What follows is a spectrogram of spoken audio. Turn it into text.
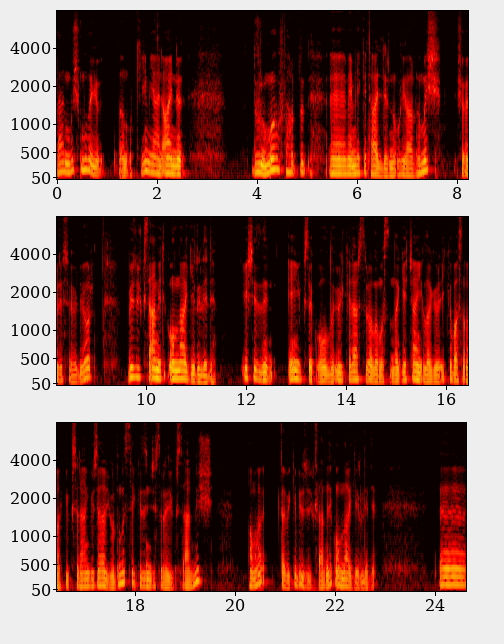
ben Muşmula'dan okuyayım yani aynı durumu farklı e, memleket hallerine uyarlamış. Şöyle söylüyor. Biz yükselmedik onlar geriledi. İşsizliğin en yüksek olduğu ülkeler sıralamasında geçen yıla göre iki basamak yükselen güzel yurdumuz 8. sıraya yükselmiş. Ama tabii ki biz yükselmedik onlar geriledi. Ee,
